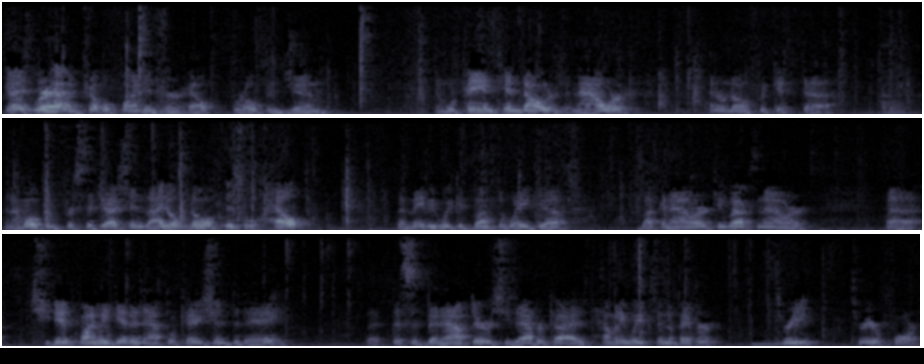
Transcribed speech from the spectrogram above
Guys, we're having trouble finding her help for open gym, and we're paying ten dollars an hour. I don't know if we could, uh, and I'm open for suggestions. I don't know if this will help, but maybe we could bump the wage up, buck an hour, two bucks an hour. Uh, she did finally get an application today, but this has been out there. She's advertised how many weeks in the paper? Three, three or four.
